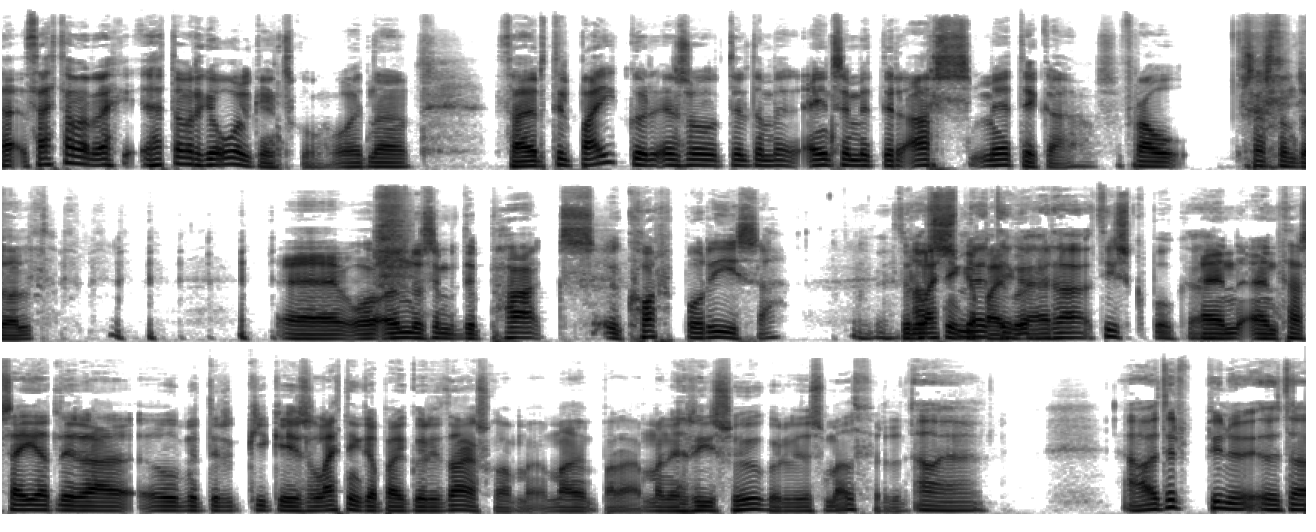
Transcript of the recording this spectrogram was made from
Þa- þetta var ekki, þetta var ekki óalgengt sko og hérna það er til bækur eins og til dæmis einn sem heitir Ars Medica frá 16. öld. Eh, og önnur sem heitir Pax Corporisa. Þetta eru lækningabækur. Er það þýskbók en, en það segja allir að þú myndir kíkja í þessar lækningabækur í dag sko, mann er hríshugur við þessum aðferðum. Já, já, já, þetta er pínu þetta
